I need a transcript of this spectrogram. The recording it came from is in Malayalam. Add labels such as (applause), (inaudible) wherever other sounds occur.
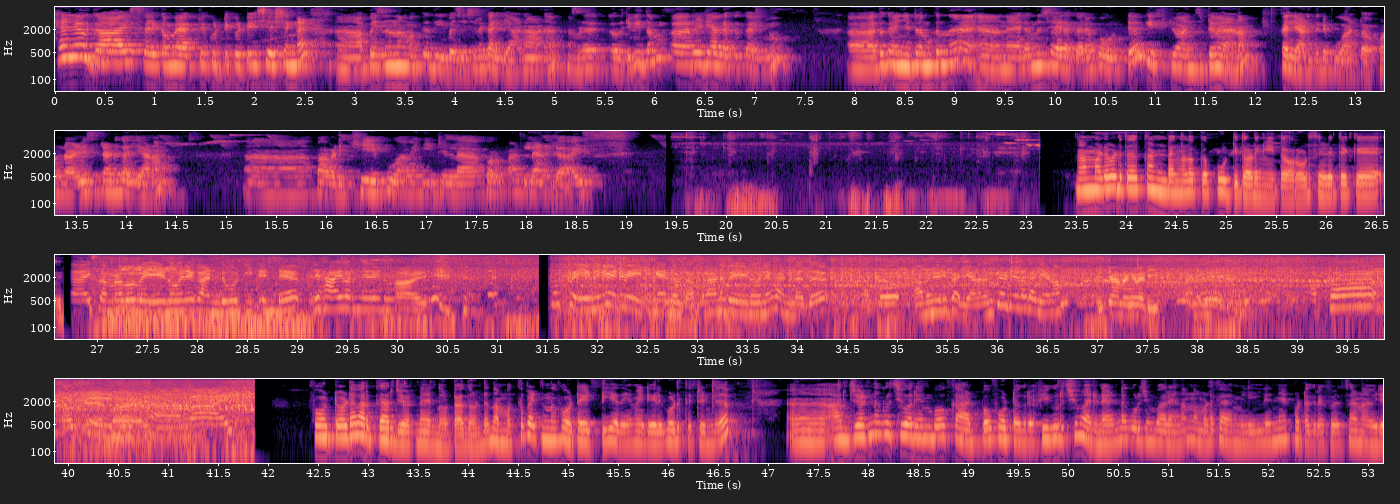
Hello guys welcome back to കുട്ടി കുട്ടി വിശേഷങ്ങൾ. അപ്പോൾ ഇന്ന് നമുക്ക് ദീപചേച്ചിയുടെ കല്യാണമാണ്. നമ്മൾ ഒരുവിധം റെഡി ആവലൊക്കെ കഴിഞ്ഞു. അത് കഴിഞ്ഞിട്ട് നമുക്കിന്ന് നേരെ ഒന്ന് ചേലക്കര പോയിട്ട് ഗിഫ്റ്റ് വാങ്ങിച്ചിട്ട് വേണം കല്യാണത്തിന് പോകാൻ കേട്ടോ കൊണ്ടാടി വെച്ചിട്ടാണ് കല്യാണം. അപ്പോൾ അവിടേക്ക് പോകാൻ വേണ്ടിയിട്ടുള്ള പുറപ്പാടിലാണ് ഗായ്സ് നമ്മുടെ ഇവിടുത്തെ കണ്ടങ്ങളൊക്കെ പൂട്ടി തുടങ്ങിട്ടോ. റോഡ് സൈഡത്തൊക്കെ ഗായ്സ് നമ്മളിപ്പോൾ വേണുവിനെ കണ്ടുമുട്ടിയിട്ടുണ്ട്. ഹായ് പറഞ്ഞു വേണു. ഹായ്. ഫ്രെയിമിന് വേണ്ടി വെയിറ്റിംഗ് ആയിരുന്നു കേട്ടോ. അപ്പോഴാണ് വേണുവിനെ കണ്ടത്. അപ്പോൾ അവനൊരു കല്യാണം. നമുക്ക് എവിടെയാണ് കല്യാണം? അപ്പോൾ ഓക്കെ ബൈ ഫോട്ടോയുടെ വർക്ക് അർജുവേട്ടനായിരുന്നു കേട്ടോ. അതുകൊണ്ട് നമുക്ക് പെട്ടെന്ന് ഫോട്ടോ കിട്ടി അതേ മീഡിയയിൽ കൊടുത്തിട്ടുണ്ട്. അർജുവേട്ടനെ കുറിച്ച് പറയുമ്പോൾ കാർഡ്പോ ഫോട്ടോഗ്രാഫിയെ കുറിച്ചും അരുണേട്ടനെ കുറിച്ചും പറയണം. നമ്മുടെ ഫാമിലിയിൽ തന്നെ ആണ് അവർ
